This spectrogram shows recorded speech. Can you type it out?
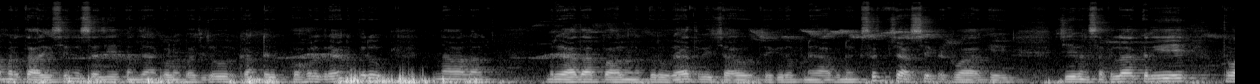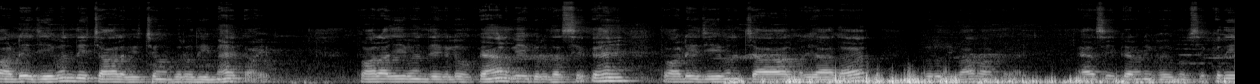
ਅਮਰਤਾਰੀ ਸਿੰਘ ਸਜੇ ਪੰਜਾਂ ਕੋਲੋਂ ਬਾ ਜ਼ਰੂਰ ਖੰਡ ਪਹਲ ਗ੍ਰਹਿਣ ਕਰੋ, ਨਾਲ ਨਾਲ ਮਰਿਆਦਾ ਪਾਲਨ ਕਰੋ, ਰਹਿਤ ਵਿੱਚ ਆਓ ਤੇ ਗੁਰੂ ਆਪਣੇ ਆਪ ਨੂੰ ਇੱਕ ਸੱਚਾ ਸਿੱਖ ਅਖਵਾ ਕੇ ਜੀਵਨ ਸਫਲਾ ਕਰੀਏ, ਤੁਹਾਡੇ ਜੀਵਨ ਦੀ ਚਾਲ ਵਿੱਚੋਂ ਗੁਰੂ ਦੀ ਮਹਿਕ ਆਏ। ਤੁਹਾਡਾ ਜੀਵਨ ਦੇਖ ਲੋ ਕਹਿਣ ਵੀ ਗੁਰੂ ਦਾ ਸਿੱਖ ਹੈ ਤੁਹਾਡੇ ਜੀਵਨ ਚਾਲ ਮਰਿਆਦਾ ਗੁਰੂ ਦੀ ਵਾਹ ਵਾਹ ਕਰਾਈ ਐਸੀ ਕਰਨੀ ਹੋਈ ਗੁਰੂ ਸਿੱਖ ਦੀ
